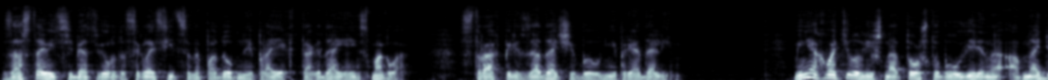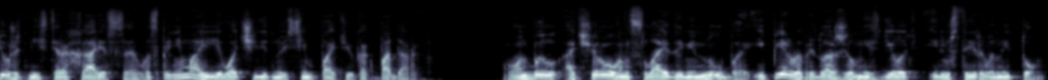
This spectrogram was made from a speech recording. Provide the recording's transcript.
Заставить себя твердо согласиться на подобный проект тогда я не смогла. Страх перед задачей был непреодолим. Меня хватило лишь на то, чтобы уверенно обнадежить мистера Харриса, воспринимая его очевидную симпатию как подарок. Он был очарован слайдами Нуба и первый предложил мне сделать иллюстрированный том.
